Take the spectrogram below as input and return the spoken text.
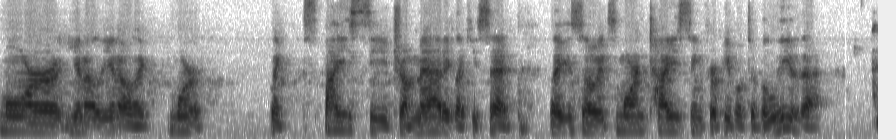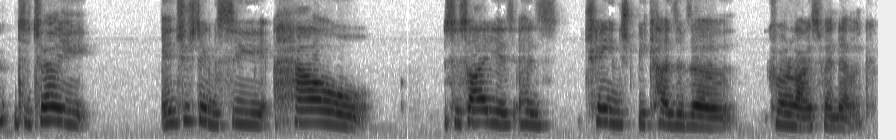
more, you know, you know, like more like spicy, dramatic, like you said. Like so, it's more enticing for people to believe that. It's very interesting to see how society has, has changed because of the coronavirus pandemic.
